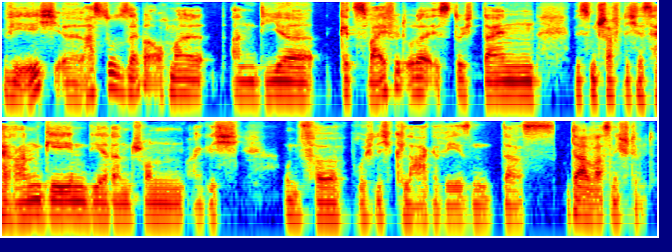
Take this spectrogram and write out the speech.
wie ich? Äh, hast du selber auch mal an dir gezweifelt oder ist durch dein wissenschaftliches Herangehen dir dann schon eigentlich unverbrüchlich klar gewesen, dass da was nicht stimmt?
